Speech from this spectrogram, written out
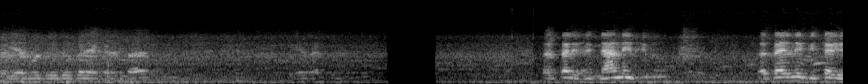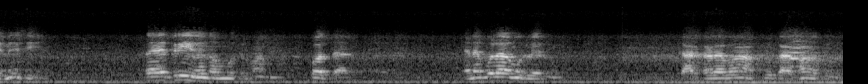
ઘડિયાળમાં જો જો કર્યા કરે તાર અડતાલીસ જ્ઞાન નહીં થયું. અડતાલીસ નહીં પિસ્તાળીસ નહીં ત્રીસ નો મુસલમાન પોતાર એને બોલાવા મોકલેલું. કારખાનામાં આપણું કારખાનું હતું.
